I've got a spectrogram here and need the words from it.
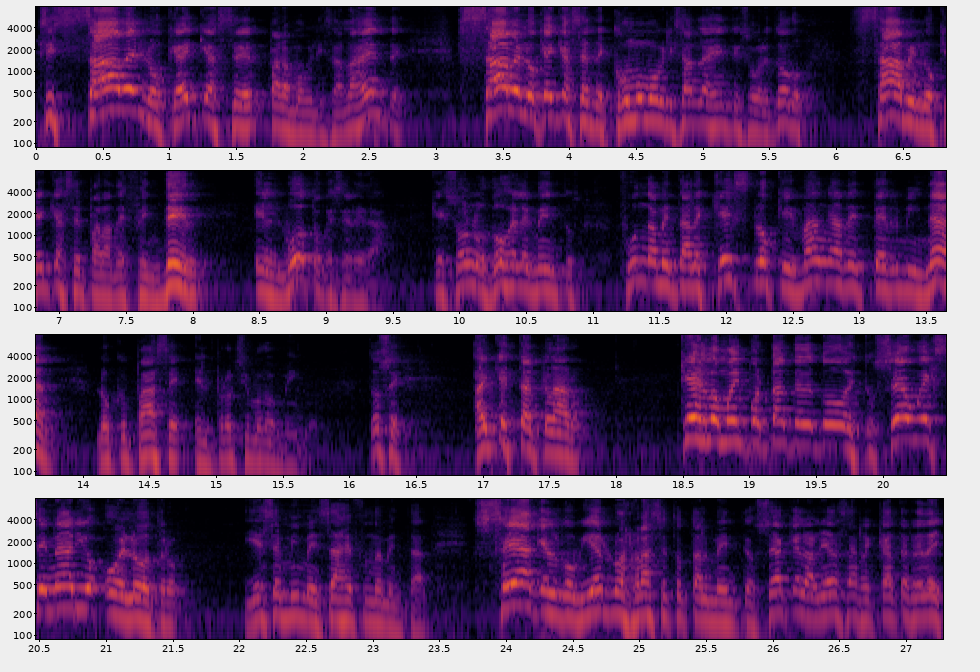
Si saben lo que hay que hacer para movilizar a la gente, saben lo que hay que hacer de cómo movilizar a la gente y sobre todo saben lo que hay que hacer para defender el voto que se le da, que son los dos elementos fundamentales, que es lo que van a determinar lo que pase el próximo domingo. Entonces, hay que estar claro, ¿qué es lo más importante de todo esto? Sea un escenario o el otro, y ese es mi mensaje fundamental, sea que el gobierno arrase totalmente, o sea que la Alianza Rescate RD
